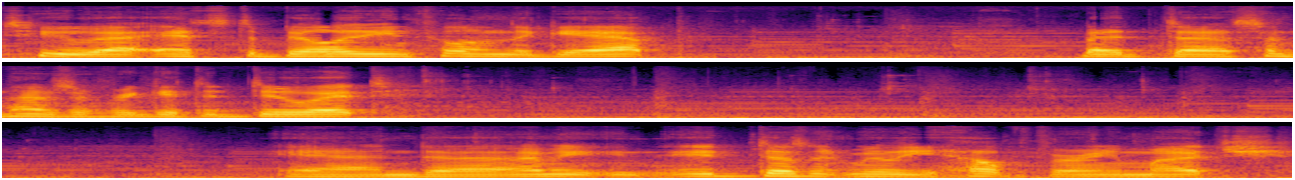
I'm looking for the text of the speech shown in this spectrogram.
to uh, add stability and fill in the gap. But uh, sometimes I forget to do it and uh, I mean it doesn't really help very much.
